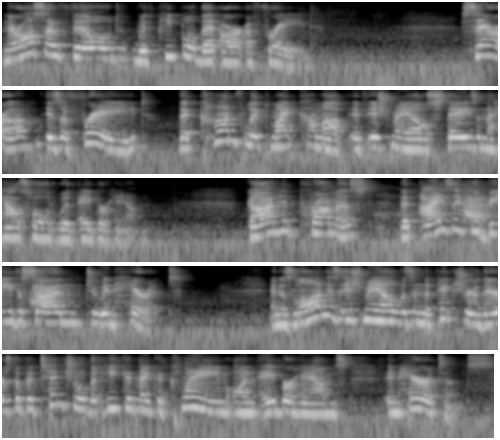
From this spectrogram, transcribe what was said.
And they're also filled with people that are afraid. Sarah is afraid that conflict might come up if Ishmael stays in the household with Abraham. God had promised that Isaac would be the son to inherit. And as long as Ishmael was in the picture, there's the potential that he could make a claim on Abraham's inheritance.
